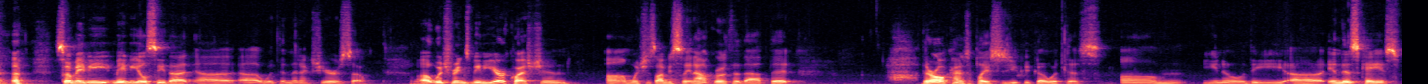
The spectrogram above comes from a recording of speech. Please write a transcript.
so maybe maybe you'll see that uh, uh, within the next year or so. Uh, which brings me to your question, um, which is obviously an outgrowth of that. That there are all kinds of places you could go with this. Um, you know, the uh, in this case,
